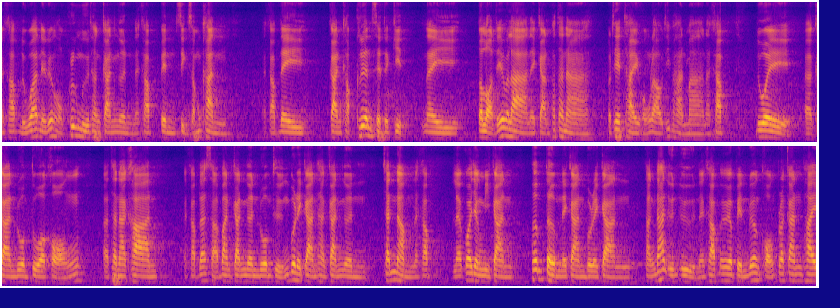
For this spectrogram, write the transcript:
นะครับหรือว่าในเรื่องของเครื่องมือทางการเงินนะครับเป็นสิ่งสำคัญนะครับใน การขับเคลื่อนเศรษฐกิจในตลอดระยะเวลาในการพัฒนาประเทศไทยของเราที่ผ่านมานะครับ ด้วยการรวมตัวของธนาคารนะครับและสถาบันการเงินรวมถึงบริการทางการเงินชั้นนำนะครับ แล้วก็ยังมีการเพิ่มเติมในการบริการทางด้านอื่น ๆนะครับ ไม่ว่าเป็นเรื่องของประกันภัย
